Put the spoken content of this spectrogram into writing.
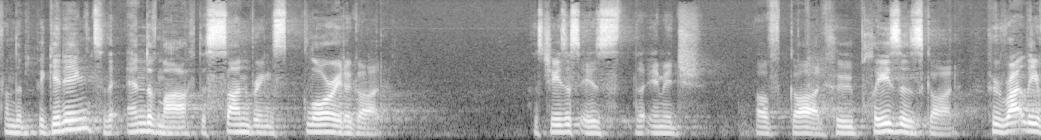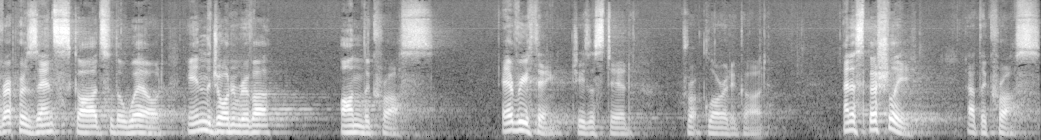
From the beginning to the end of Mark, the Son brings glory to God. As Jesus is the image of God, who pleases God, who rightly represents God to the world in the Jordan River on the cross. Everything Jesus did brought glory to God, and especially at the cross.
